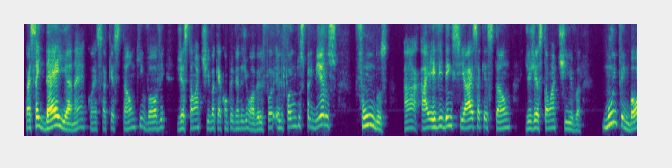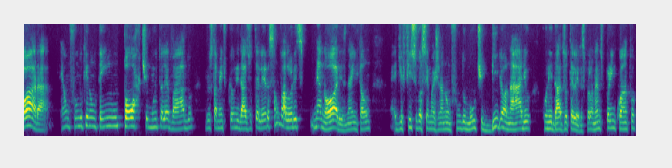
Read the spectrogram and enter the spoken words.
com essa ideia, né, com essa questão que envolve gestão ativa, que é a compra e venda de imóvel. Ele foi, ele foi um dos primeiros fundos a, a evidenciar essa questão de gestão ativa. Muito embora é um fundo que não tem um porte muito elevado, justamente porque unidades hoteleiras são valores menores, né? Então é difícil você imaginar num fundo multibilionário com unidades hoteleiras, pelo menos por enquanto,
